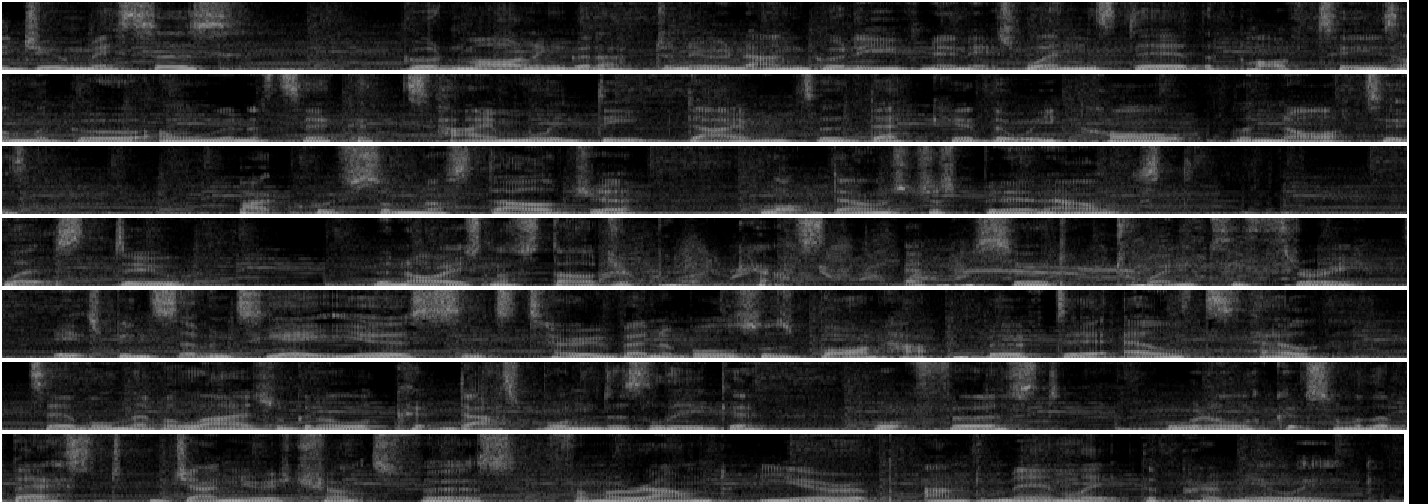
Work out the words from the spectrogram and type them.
Did you miss us? Good morning, good afternoon, and good evening. It's Wednesday, the pot of tea is on the go, and we're going to take a timely deep dive into the decade that we call the noughties. Back with some nostalgia, lockdown's just been announced. Let's do the Noughties Nostalgia Podcast, episode 23. It's been 78 years since Terry Venables was born. Happy birthday, El Tel. Table never lies, we're going to look at Das Bundesliga, but first, we're going to look at some of the best January transfers from around Europe and mainly the Premier League.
